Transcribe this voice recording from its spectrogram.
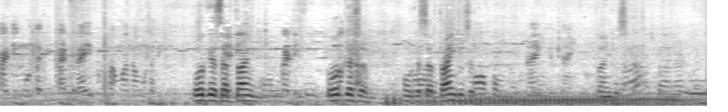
Cutting okay sir thank cutting okay sir. Okay sir thank you sir thank you thank you thank you sir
